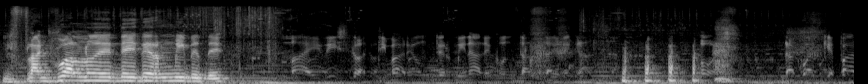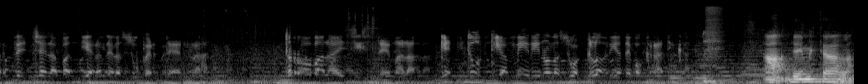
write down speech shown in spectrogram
Il flagello dei, dei Ah, devi metterla là.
